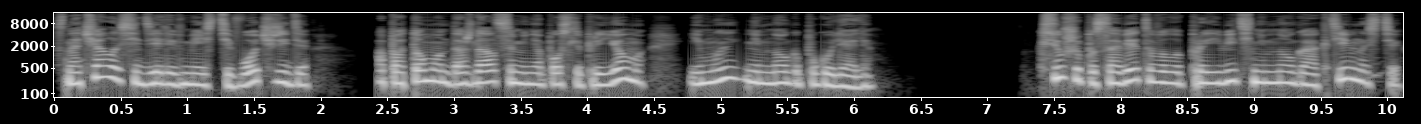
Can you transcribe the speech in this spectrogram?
Сначала сидели вместе в очереди, а потом он дождался меня после приема, и мы немного погуляли. Ксюша посоветовала проявить немного активности,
